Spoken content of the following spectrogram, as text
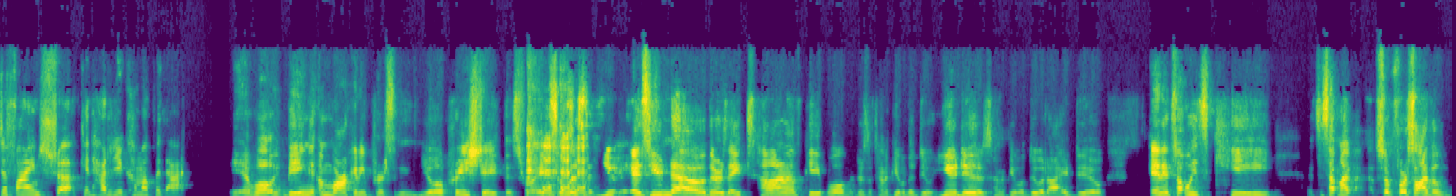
define Shook, and how did you come up with that? Yeah, well, being a marketing person, you'll appreciate this, right? So listen, you as you know, there's a ton of people, there's a ton of people that do what you do, there's a ton of people that do what I do. And it's always key. It's something I, so first of all, I have a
